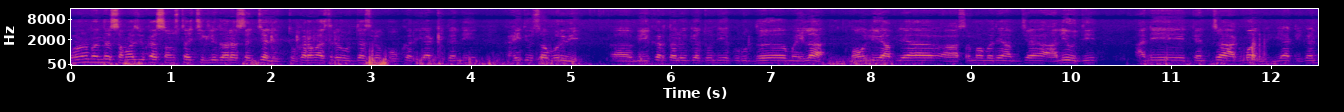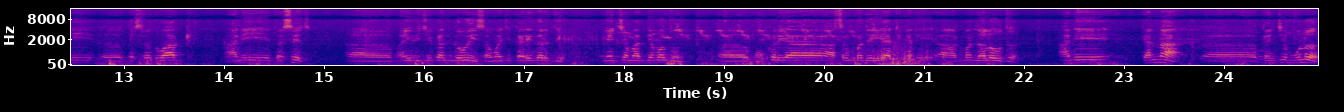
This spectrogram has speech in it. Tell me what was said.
बंध समाज विकास संस्था चिखलीद्वारा संचालित तुकाराम आश्रय वृद्धाश्रम भोकर या ठिकाणी काही दिवसापूर्वी मेहकर तालुक्यातून एक वृद्ध महिला माऊली आपल्या आश्रमामध्ये आमच्या आली होती आणि त्यांचं आगमन या ठिकाणी दशरथ वाघ आणि तसेच भाई विजयकांत गवई सामाजिक कार्यकर्ते यांच्या माध्यमातून भोकर या आश्रममध्ये या ठिकाणी आगमन झालं होतं. आणि त्यांना त्यांची त्यांचे मुलं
